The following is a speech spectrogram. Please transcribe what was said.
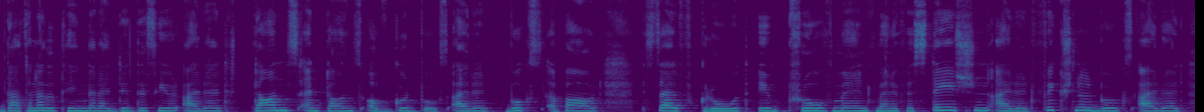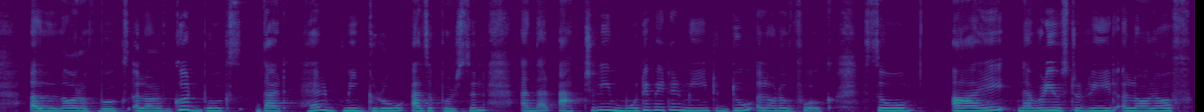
that's another thing that I did this year. I read tons and tons of good books. I read books about self growth, improvement, manifestation. I read fictional books. I read a lot of books, a lot of good books that helped me grow as a person and that actually motivated me to do a lot of work. So I never used to read a lot of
